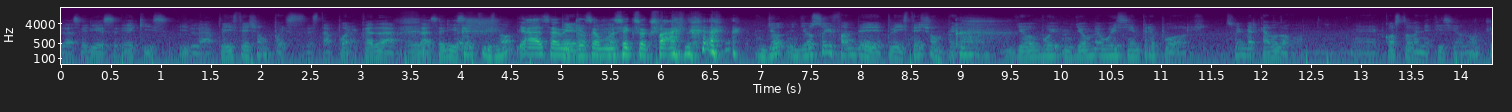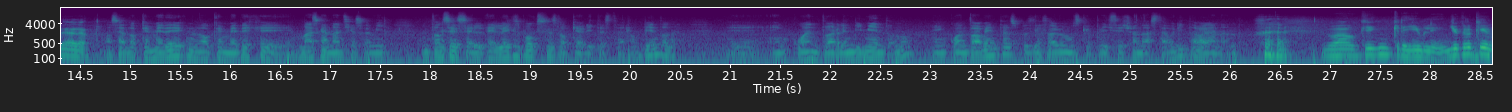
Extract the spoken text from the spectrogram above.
la Series X y la PlayStation, pues está por acá la, la Series X, ¿no? Ya saben Pero- que somos Xbox fan. Yo, yo soy fan de PlayStation, pero yo voy, yo me voy siempre por, soy mercadólogo, eh, costo-beneficio, ¿no? claro. O sea, lo que me de, lo que me deje más ganancias a mí. Entonces el, el Xbox es lo que ahorita está rompiéndola. Eh, en cuanto a rendimiento, ¿no? En cuanto a ventas, pues ya sabemos que PlayStation hasta ahorita va ganando. Wow, qué increíble. Yo creo que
